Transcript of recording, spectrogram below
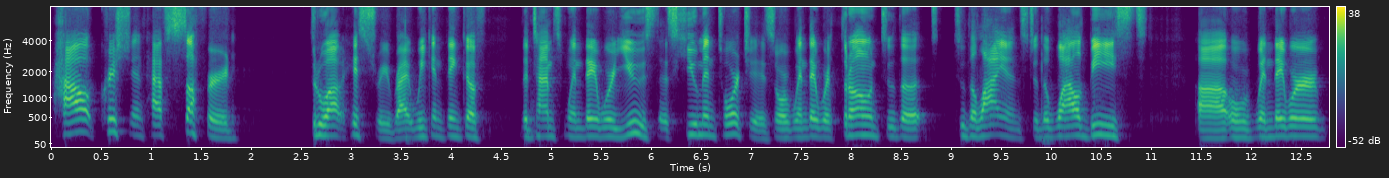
how Christians have suffered throughout history, right? We can think of the times when they were used as human torches or when they were thrown to the to the lions to the wild beasts uh, or when they were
